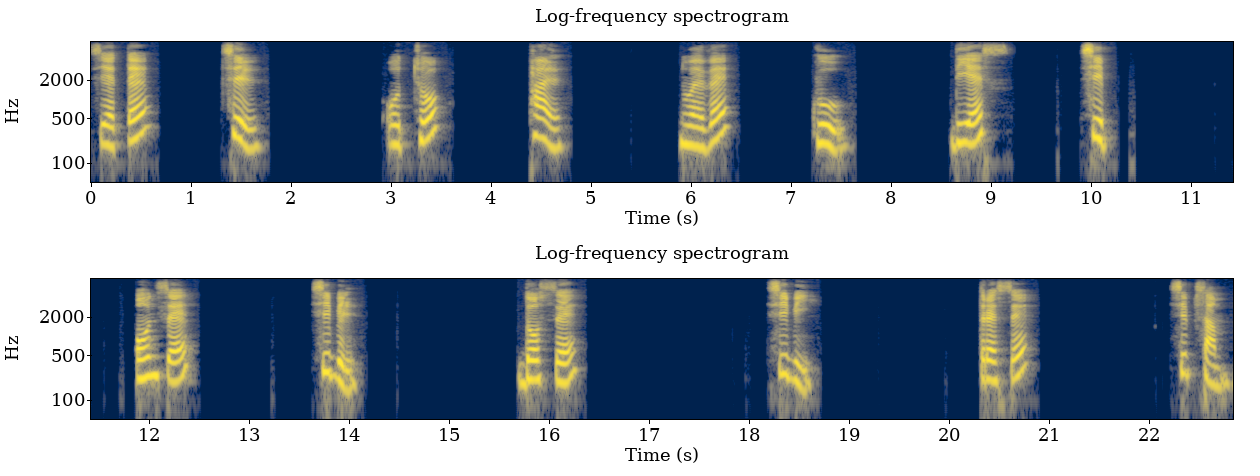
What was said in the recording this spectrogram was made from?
7, 7, 8, 8, 9, 9, 10, 10, 11, 11, 12, 12, 13, 13,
